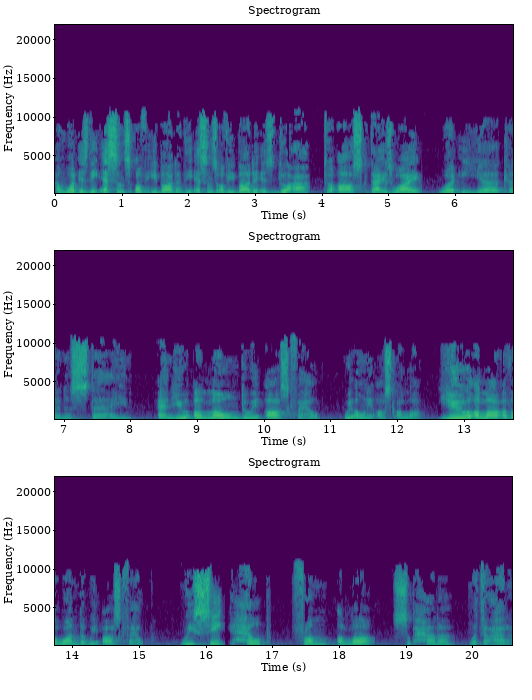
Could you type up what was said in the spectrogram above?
And what is the essence of ibadah? The essence of ibadah is dua, to ask. That is why, وَإِيَّاكَ نَسْتَعِينَ And you alone do we ask for help. We only ask Allah. You, Allah, are the one that we ask for help. We seek help from Allah subhanahu wa ta'ala.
